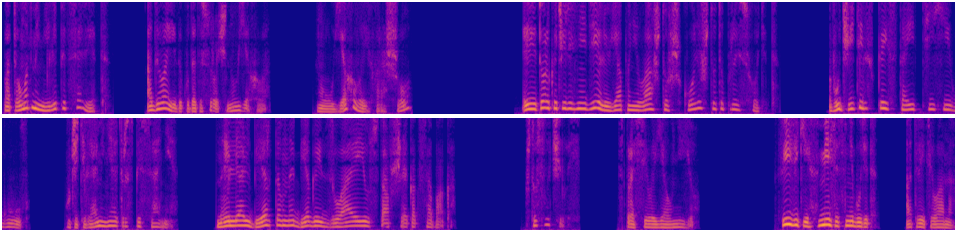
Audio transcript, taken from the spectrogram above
Потом отменили педсовет. Аделаида куда-то срочно уехала. Ну, уехала и хорошо. И только через неделю я поняла, что в школе что-то происходит. В учительской стоит тихий гул. Учителя меняют расписание. Нелли Альбертовна бегает злая и уставшая, как собака. «Что случилось?» — спросила я у нее. «Физики месяц не будет», — ответила она.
